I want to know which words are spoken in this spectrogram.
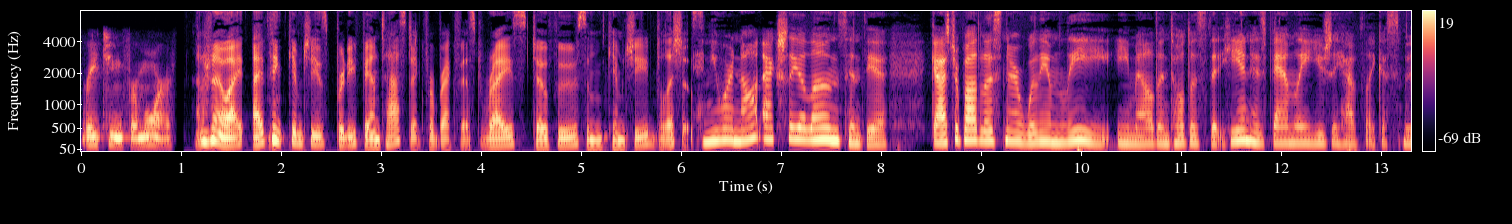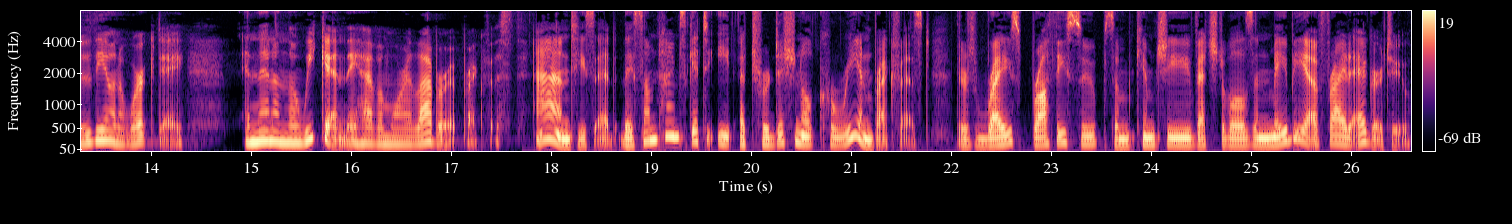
reaching for more I don't know. I, I think kimchi is pretty fantastic for breakfast. Rice, tofu, some kimchi, delicious. And you are not actually alone, Cynthia. Gastropod listener William Lee emailed and told us that he and his family usually have like a smoothie on a work day. And then on the weekend, they have a more elaborate breakfast. And, he said, they sometimes get to eat a traditional Korean breakfast. There's rice, brothy soup, some kimchi, vegetables, and maybe a fried egg or two.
